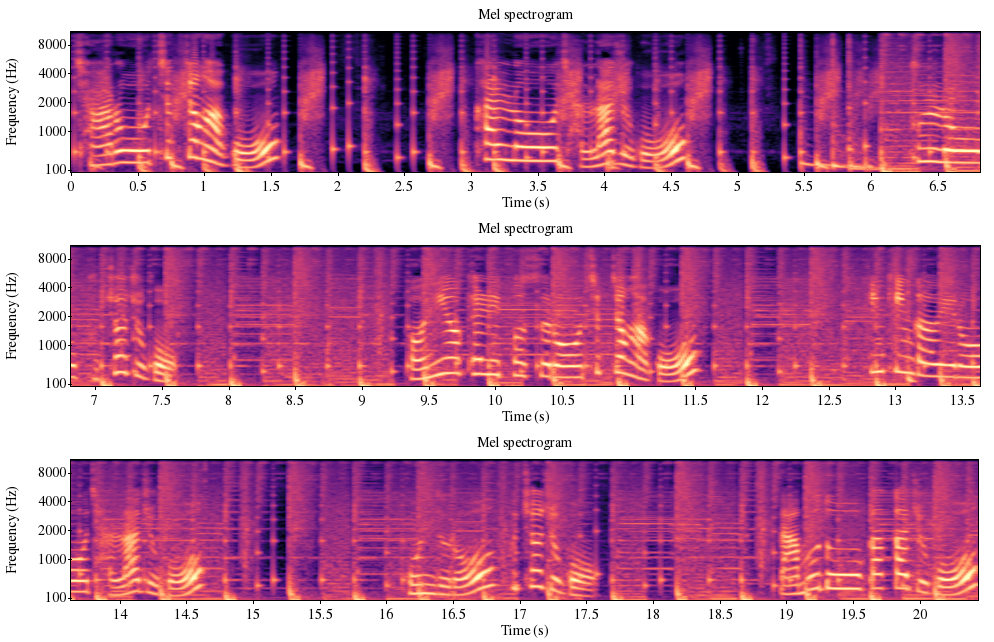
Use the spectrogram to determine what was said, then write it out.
자로 측정하고 칼로 잘라주고 불로 붙여주고 버니어 캘리퍼스로 측정하고 틴킹 가위로 잘라주고 본드로 붙여주고 나무도 깎아주고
